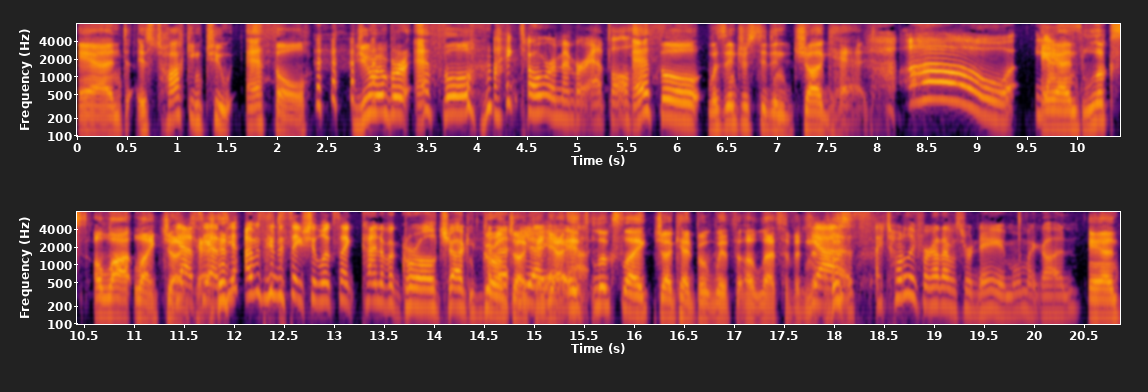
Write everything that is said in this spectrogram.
and is talking to Ethel. Do you remember Ethel? I don't remember Ethel. Ethel was interested in Jughead Oh, yes. and looks a lot like Jughead. Yes, yes, yeah. I was going to say she looks like kind of a girl Jughead. Girl Jughead, yeah, yeah, yeah, yeah. It looks like Jughead, but with uh, less of a nose. Yes, I totally forgot that was her name. Oh my god. And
